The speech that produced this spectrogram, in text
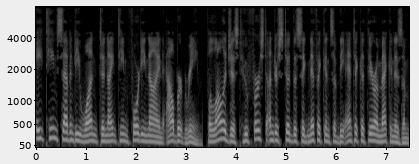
1871–1949 Albert Rehm, philologist who first understood the significance of the Antikythera mechanism.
